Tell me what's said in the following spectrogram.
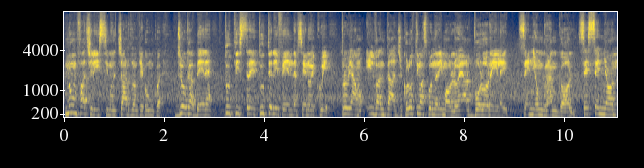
non facilissimo, il Charlton che comunque gioca bene, tutti stretti, tutti a difendersi e noi qui troviamo il vantaggio con l'ottima sponda di Mollo e al volo Relay segna un gran gol. Se segnon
